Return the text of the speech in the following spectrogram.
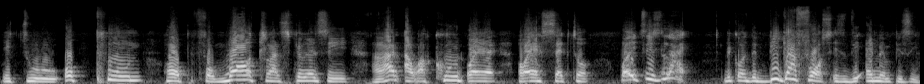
it will open up for more transparency around our crude oil oil sector. But it is lie because the bigger force is the NNPC.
